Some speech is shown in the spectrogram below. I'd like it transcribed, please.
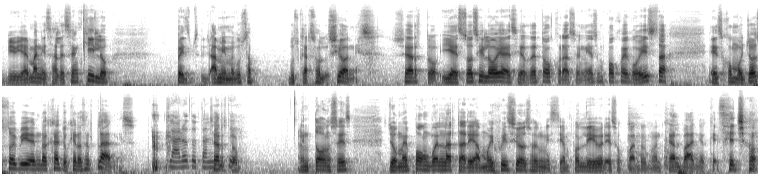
vivía en Manizales tranquilo, pues a mí me gusta buscar soluciones, ¿cierto? Y esto sí lo voy a decir de todo corazón y es un poco egoísta. Es como yo estoy viviendo acá, yo quiero hacer planes. Claro, totalmente. ¿Cierto? Entonces, yo me pongo en la tarea muy juicioso en mis tiempos libres o cuando uno entra al baño, qué sé yo,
